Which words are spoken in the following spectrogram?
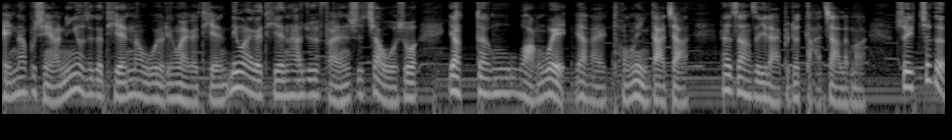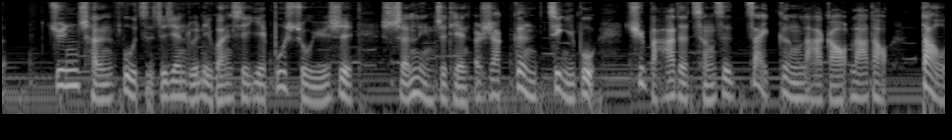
诶，那不行啊，你有这个天，那我有另外一个天，另外一个天他就是反而是叫我说要登王位，要来统领大家，那这样子一来不就打架了吗？所以这个君臣父子之间伦理关系也不属于是神灵之天，而是要更进一步去把它的层次再更拉高，拉到道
